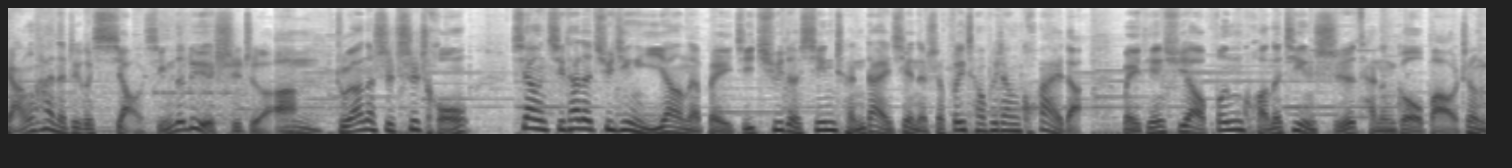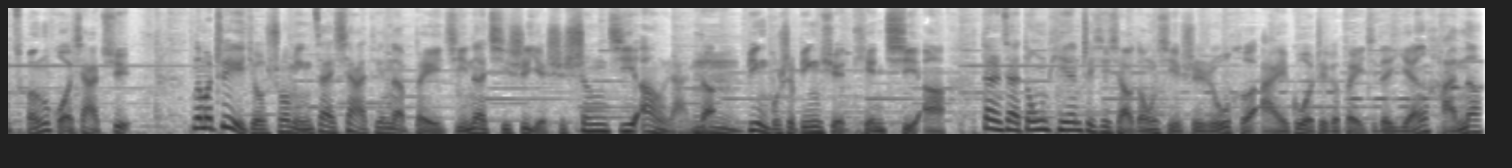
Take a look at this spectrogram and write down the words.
强悍的这个小型的掠食者啊，嗯主要呢是吃虫。像其他的区境一样呢，北极区的新陈代谢呢是非常非常快的，每天需要疯狂的进食才能够保证存活下去。那么这也就说明，在夏天呢，北极呢其实也是生机盎然的，嗯并不是冰雪天气啊。但是在冬天，这些小东西是如何挨过这个北极的严寒呢？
